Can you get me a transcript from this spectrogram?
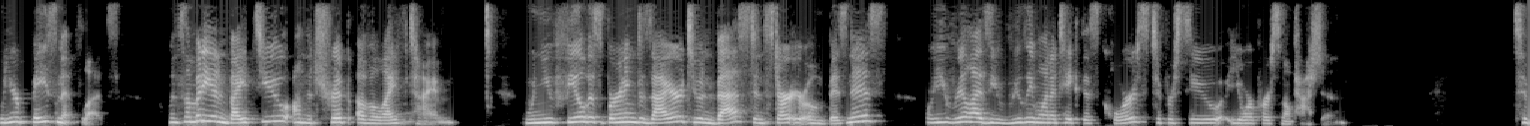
When your basement floods? When somebody invites you on the trip of a lifetime? When you feel this burning desire to invest and start your own business? Or you realize you really want to take this course to pursue your personal passion? to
